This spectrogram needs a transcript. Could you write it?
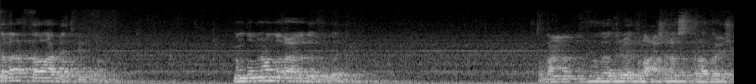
ثلاث ثوابت في الكون من ضمنهم عدد أفوقادرو طبعا عدد أفوقادرو يطلع 10 أس 23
